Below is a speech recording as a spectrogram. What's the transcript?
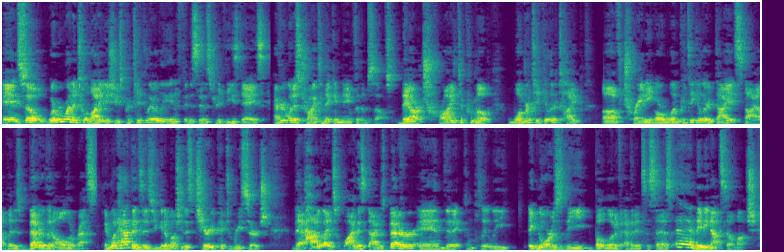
And so, where we run into a lot of issues, particularly in the fitness industry these days, everyone is trying to make a name for themselves. They are trying to promote one particular type of training or one particular diet style that is better than all the rest. And what happens is you get a bunch of this cherry picked research that highlights why this diet is better and then it completely ignores the boatload of evidence that says, eh, maybe not so much.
